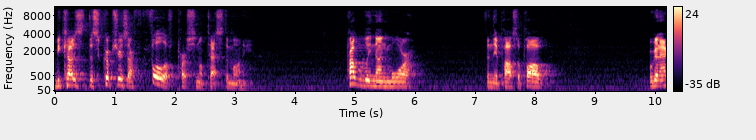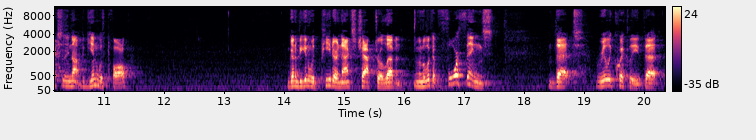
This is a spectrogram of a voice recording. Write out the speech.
Because the scriptures are full of personal testimony. Probably none more than the Apostle Paul. We're going to actually not begin with Paul. We're going to begin with Peter in Acts chapter 11. I'm going to look at four things that, really quickly, that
